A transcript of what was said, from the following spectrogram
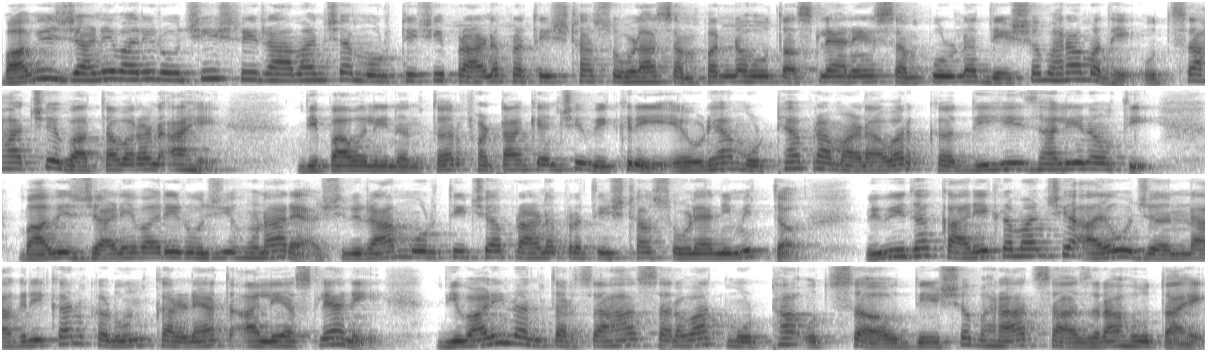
बावीस जानेवारी रोजी श्रीरामांच्या मूर्तीची प्राणप्रतिष्ठा सोहळा संपन्न होत असल्याने संपूर्ण देशभरामध्ये उत्साहाचे वातावरण आहे. दीपावलीनंतर फटाक्यांची विक्री एवढ्या मोठ्या प्रमाणावर कधीही झाली नव्हती. बावीस जानेवारी रोजी होणाऱ्या श्रीराम मूर्तीच्या प्राणप्रतिष्ठा सोहळ्यानिमित्त विविध कार्यक्रमांचे आयोजन नागरिकांकडून करण्यात आले असल्याने दिवाळीनंतरचा हा सर्वात मोठा उत्सव देशभरात साजरा होत आहे.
